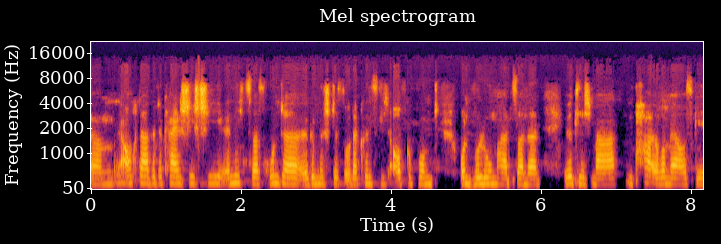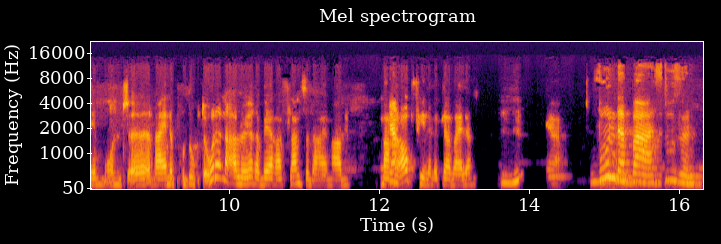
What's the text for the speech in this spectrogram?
ähm, auch da bitte kein Shishi, nichts, was runtergemischt ist oder künstlich aufgepumpt und Volumen hat, sondern wirklich mal ein paar Euro mehr ausgeben und äh, reine Produkte oder eine Aloe Vera Pflanze daheim haben. Machen ja. auch viele mittlerweile. Mhm. Ja. Wunderbar, Susan.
